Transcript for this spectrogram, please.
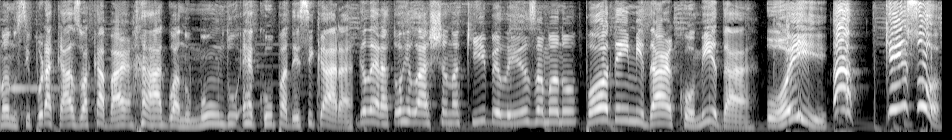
Mano, se por acaso acabar a água no mundo, é culpa desse cara. Galera, tô relaxando aqui, beleza, mano? Podem me dar comida? Oi? Ah! Que isso?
